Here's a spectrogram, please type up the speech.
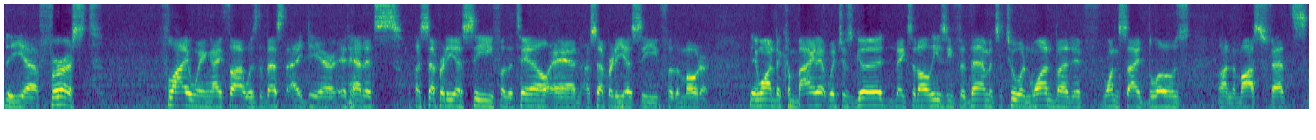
The uh, first Flywing I thought was the best idea. It had its a separate ESC for the tail and a separate ESC for the motor. They wanted to combine it, which is good, makes it all easy for them. It's a two-in-one, but if one side blows on the MOSFETs,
